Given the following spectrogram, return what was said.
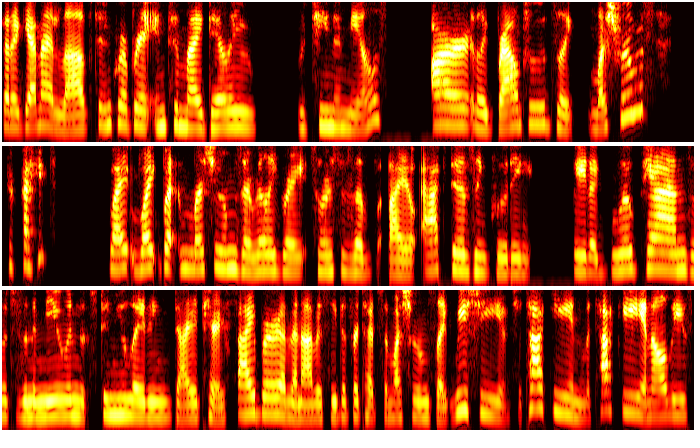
that again I love to incorporate into my daily routine and meals are like brown foods like mushrooms, right? White white button mushrooms are really great sources of bioactives, including beta glucans, which is an immune stimulating dietary fiber, and then obviously different types of mushrooms like reishi and shiitake and maitake and all these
